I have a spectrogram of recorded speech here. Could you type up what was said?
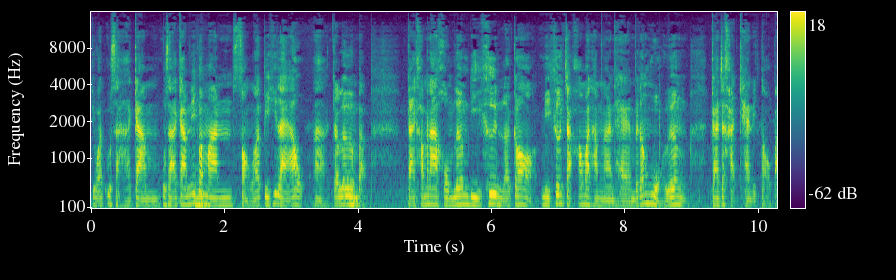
ฏิวัติอุตสาหกรรม อุตสาหกรรมนี่อืมประมาณ 200 ปีที่แล้ว อ่า ก็เริ่มอืมแบบการคมนาคมเริ่มดีขึ้น แล้วก็มีเครื่องจักรเข้ามาทำงานแทน ไม่ต้องห่วงเรื่องการจะขาดแคลนอีกต่อไป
